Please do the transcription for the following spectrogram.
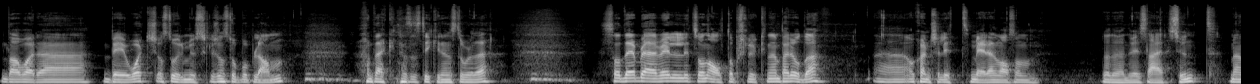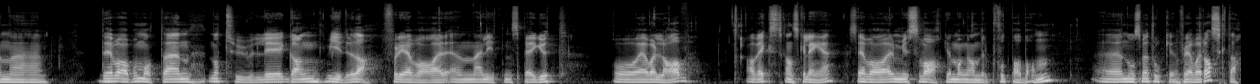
Da var det Baywatch og store muskler som sto på planen. Det er ikke noe som stikker under stol, det. Så det ble vel litt sånn altoppslukende en periode. eh, Og kanskje litt mer enn hva som nødvendigvis er sunt. Men eh, det var på en måte en naturlig gang videre, da. Fordi jeg var en liten sped gutt, og jeg var lav av vekst ganske lenge. Så jeg var mye svakere enn mange andre på fotballbanen. eh, Noe som jeg tok igjen fordi jeg var rask, da.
